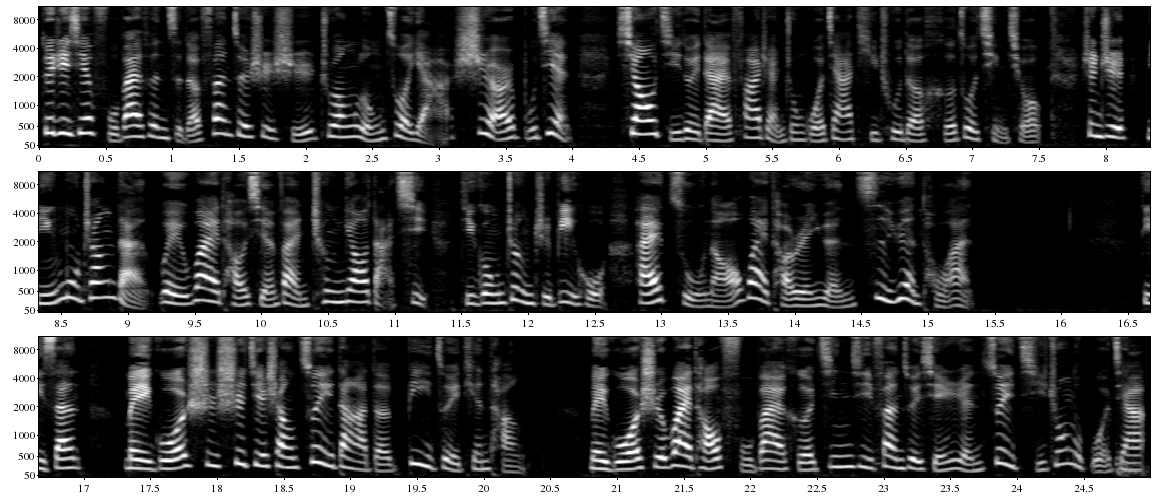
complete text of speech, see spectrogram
对这些腐败分子的犯罪事实装聋作哑、视而不见，消极对待发展中国家提出的合作请求，甚至明目张胆为外逃嫌犯撑腰打气、提供政治庇护，还阻挠外逃人员自愿投案。第三，美国是世界上最大的避罪天堂。美国是外逃腐败和经济犯罪嫌疑人最集中的国家，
